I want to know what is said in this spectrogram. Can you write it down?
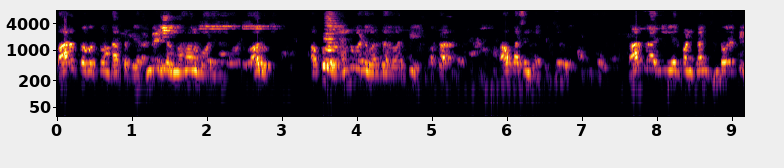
భారత ప్రభుత్వం డాక్టర్ బిఆర్ అంబేద్కర్ మహానుభావుడు అనేవాడు వారు అప్పుడు వెనుకబడిన వర్గాల వారికి ఒక అవకాశం కల్పించారు. భారత రాజ్యం ఏర్పడిన కానీ ఇంతవరకు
